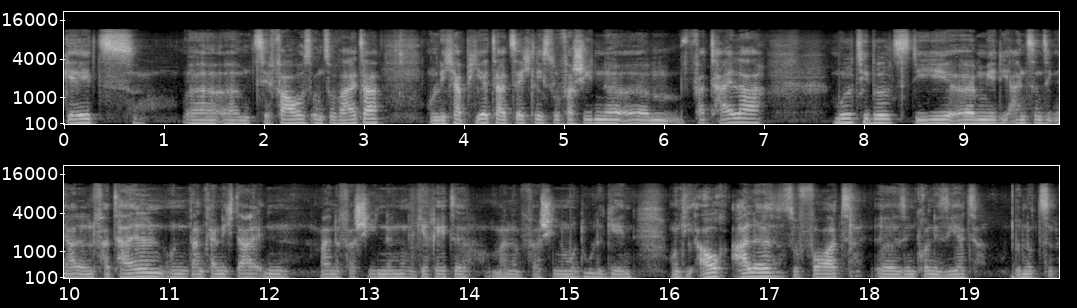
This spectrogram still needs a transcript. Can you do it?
Gates, äh, ähm, CVs und so weiter. Und ich habe hier tatsächlich so verschiedene ähm, Verteiler, Multiples, die äh, mir die einzelnen Signale verteilen und dann kann ich da in meine verschiedenen Geräte, meine verschiedenen Module gehen und die auch alle sofort äh, synchronisiert benutzen.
